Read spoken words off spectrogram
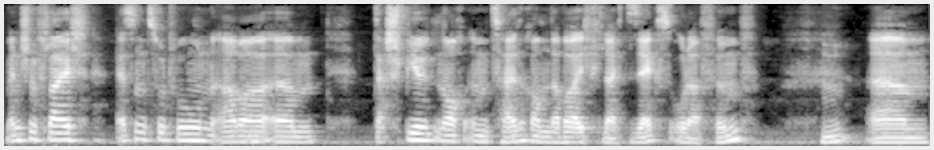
Menschenfleisch essen zu tun, aber mhm. ähm, das spielt noch im Zeitraum, da war ich vielleicht sechs oder fünf. Mhm. Ähm,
